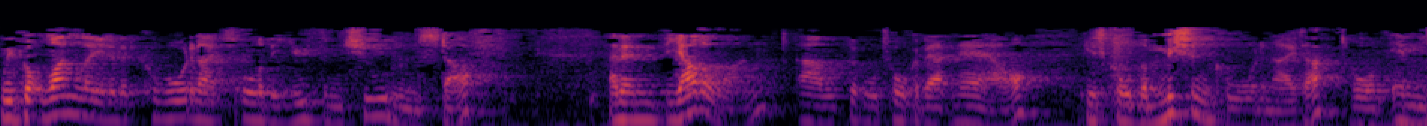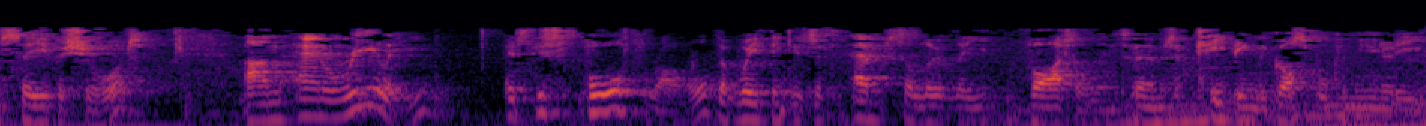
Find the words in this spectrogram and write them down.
We've got one leader that coordinates all of the youth and children stuff. And then the other one um, that we'll talk about now is called the Mission Coordinator, or MC for short. Um, and really, it's this fourth role that we think is just absolutely vital in terms of keeping the gospel community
